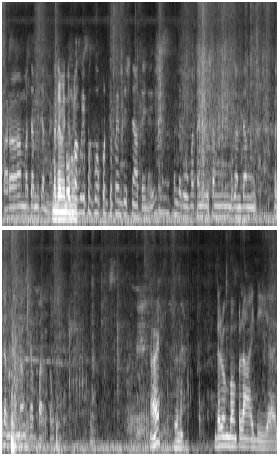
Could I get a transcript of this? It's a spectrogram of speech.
Para madami-dami. Madami-dami. Kung pag ipagpo 45 days natin, ay mga tandaro, matangin isang magandang madami-dami ang isang parto. Ay, yun na. Dalawang buwan pa lang ideal.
